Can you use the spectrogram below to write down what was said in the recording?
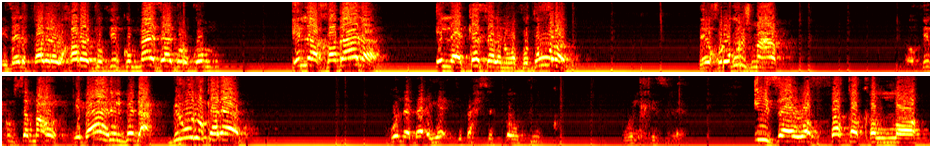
لذلك قال لو خرجوا فيكم ما زادوكم إلا خبالا إلا كسلا وفطورا. ما يخرجوش معاكم. وفيكم سمعون يبقى أهل البدع بيقولوا كلام. هنا بقى يأتي بحث التوفيق والخذلان. إذا وفقك الله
